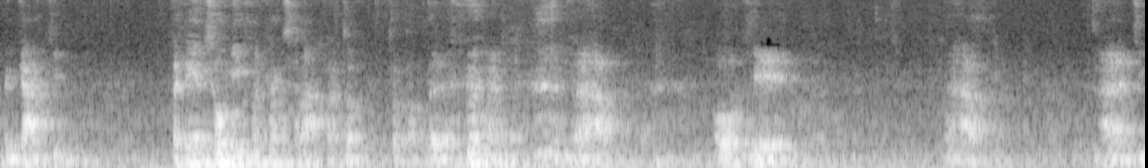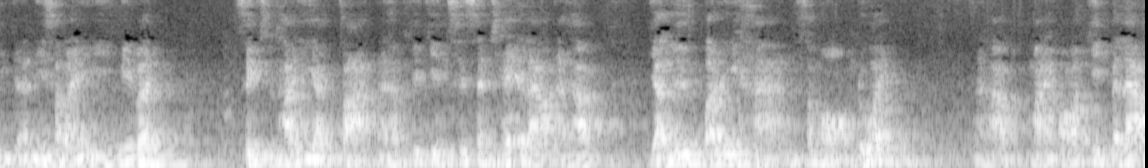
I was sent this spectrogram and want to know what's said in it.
ไม่กล้ากิน แต่ก็ยังโชคดีค่อนข้างฉลาดนะจบจบด็อกเตอร์นะครับ โอเคนะครับจริงอันนี้สไลด์นี้มีว่าสิ่งสุดท้ายที่อยากฝากนะครับ คือกิน Cistanche แล้วนะครับ อย่าลืมบริหารสมองด้วยนะครับ หมายความว่ากินไปแล้ว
